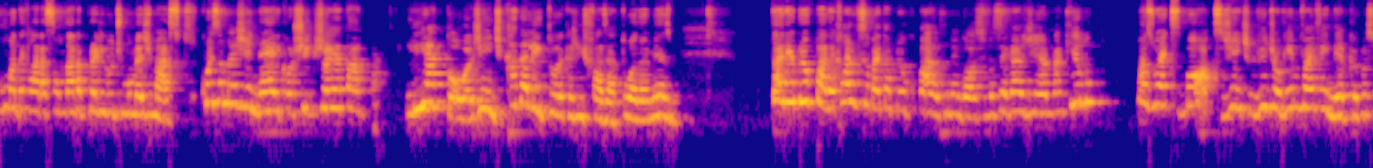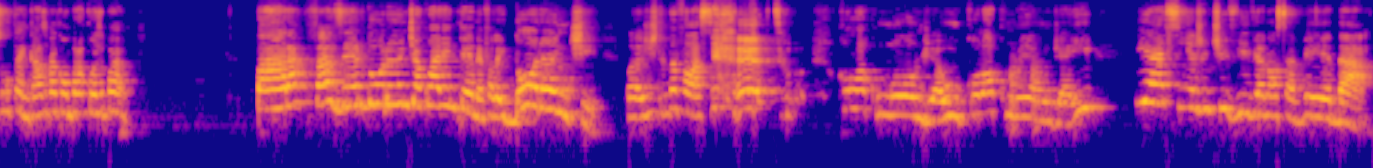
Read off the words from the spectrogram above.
uma declaração dada por ele no último mês de março. Que coisa mais genérica, eu achei que já ia estar tá li à toa. Gente, cada leitura que a gente faz à toa, não é mesmo? Estaria preocupada. É claro que você vai estar preocupada com o negócio, você gasta dinheiro naquilo, mas o Xbox, gente, o videogame vai vender, porque o pessoal tá em casa vai comprar coisa para para fazer durante a quarentena. Eu falei durante. Quando a gente tenta falar certo, coloca um onde é U, coloca um E onde é I, e é assim a gente vive a nossa vida.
